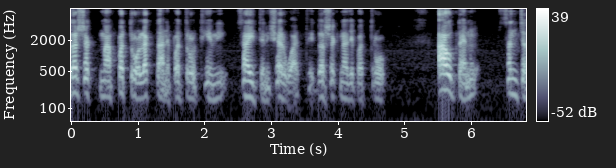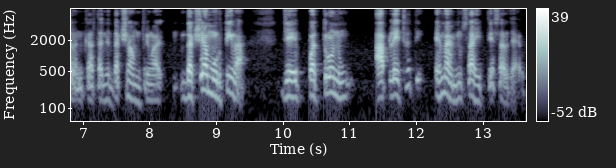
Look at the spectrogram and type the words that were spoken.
દર્શકમાં પત્રો લખતા અને પત્રોથી એમની સાહિત્યની શરૂઆત થઈ. દર્શકના જે પત્રો આવતા એનું સંચાલન કરતા જે દક્ષિણામૂર્તિમાં દક્ષિણામૂર્તિમાં જે પત્રોનું આપલે થતી એમાં એમનું સાહિત્ય સર્જાયું.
